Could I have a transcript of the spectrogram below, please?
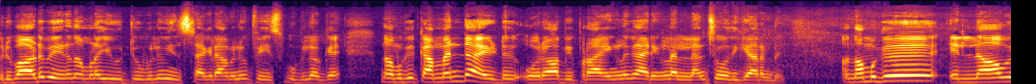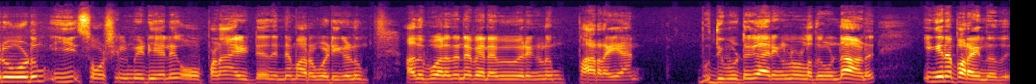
ഒരുപാട് പേര് നമ്മളെ യൂട്യൂബിലും ഇൻസ്റ്റാഗ്രാമിലും ഫേസ്ബുക്കിലും ഒക്കെ നമുക്ക് കമന്റായിട്ട് ഓരോ അഭിപ്രായങ്ങൾ കാര്യങ്ങളെല്ലാം ചോദിക്കാറുണ്ട്. നമുക്ക് എല്ലാവരോടും ഈ സോഷ്യൽ മീഡിയയിൽ ഓപ്പണായിട്ട് ഇതിന്റെ മറുപടികളും അതുപോലെ തന്നെ വില വിവരങ്ങളും പറയാൻ ബുദ്ധിമുട്ട് കാര്യങ്ങളുള്ളത് കൊണ്ടാണ് ഇങ്ങനെ പറയുന്നത്.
